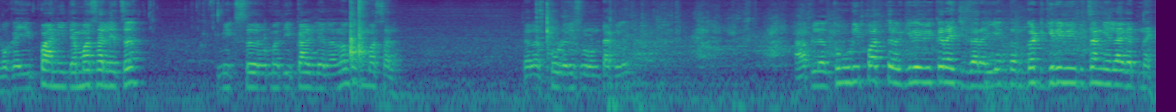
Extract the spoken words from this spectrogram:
हे बघा ही पाणी त्या मसाल्याचं मिक्सरमध्ये काढलेला नव्हता का मसाला? त्याला थोडं मिसळून टाकलं. आपल्याला थोडी पातळ ग्रेव्ही करायची जरा एकदम गट ग्रेव्ही बी चांगली लागत नाही.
